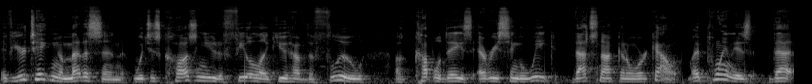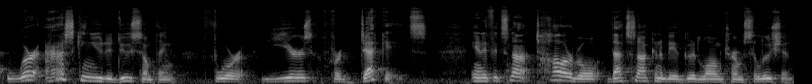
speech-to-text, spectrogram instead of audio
If you're taking a medicine which is causing you to feel like you have the flu a couple days every single week, that's not going to work out. My point is that we're asking you to do something for years, for decades. And if it's not tolerable, that's not going to be a good long term solution.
